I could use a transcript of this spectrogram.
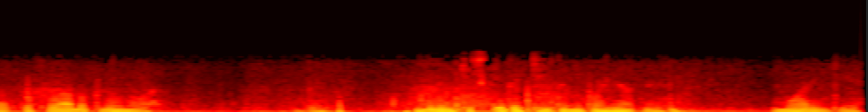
Как-то слабо клюнуло. Блин, кишки какие-то непонятные. Маленькие.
